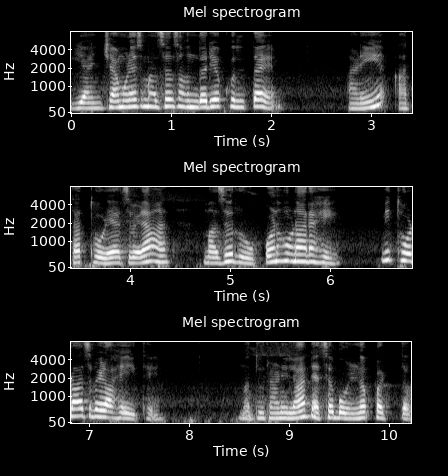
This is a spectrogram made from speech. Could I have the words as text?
यांच्यामुळेच माझं सौंदर्य खुलतं आहे आणि आता थोड्याच वेळात माझं रोपण होणार आहे. मी थोडाच वेळ आहे इथे. मधुराणीला त्याचं बोलणं पटतं.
